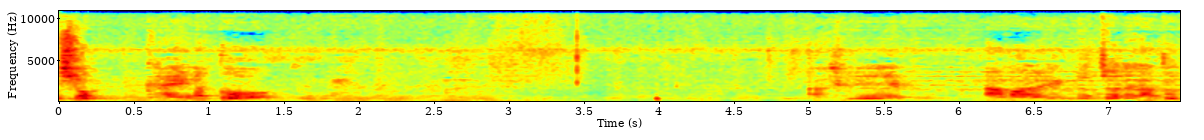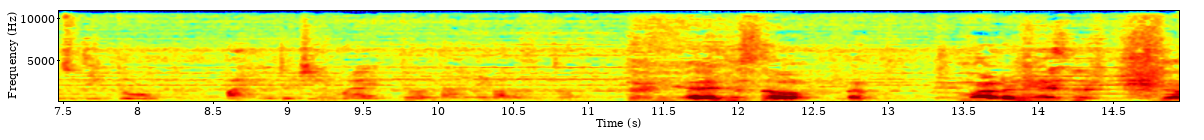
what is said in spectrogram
এসব খাই না তো। আসলে আমার এগুলো চলে না তো যদি একটু পানি হয়তো ড্রিঙ্ক করা একটু তাহলে ভালো হতো। এই দোস্ত মালটা নিয়ে আসবে যা।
